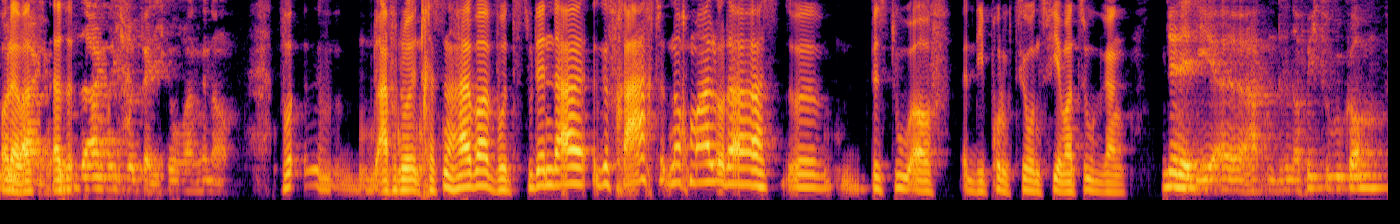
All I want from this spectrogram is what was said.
Oder was? Also sozusagen bin ich rückfällig geworden, genau. Wo, äh, einfach nur interessenhalber, wurdest du denn da gefragt nochmal oder hast, äh, bist du auf die Produktionsfirma zugegangen? Nee, nee, die äh, hatten, sind auf mich zugekommen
